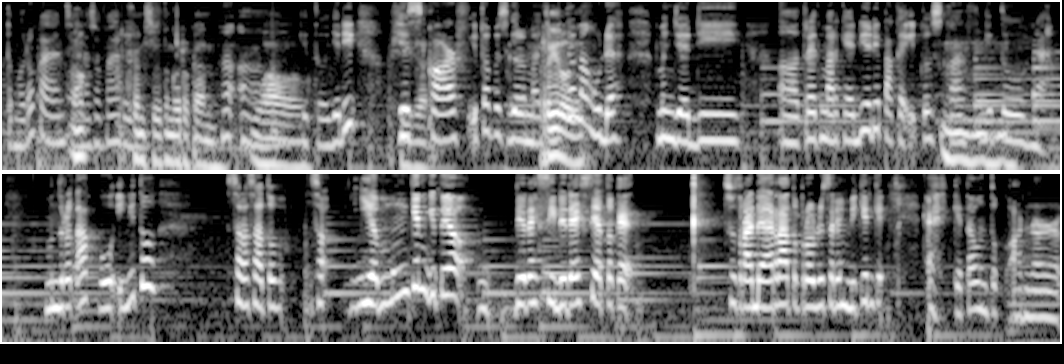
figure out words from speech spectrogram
tenggorokan, CA Oh, nasofaring. Kanker tenggorokan. Heeh, Wow. gitu. Jadi his Gila. scarf itu apa segala macam Real itu emang udah menjadi uh, trademarknya dia dia pakai itu scarf Hmm. gitu. Nah, menurut aku ini tuh salah satu sa- ya mungkin gitu ya direksi-direksi atau kayak sutradara atau produser yang bikin kayak eh kita untuk honor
